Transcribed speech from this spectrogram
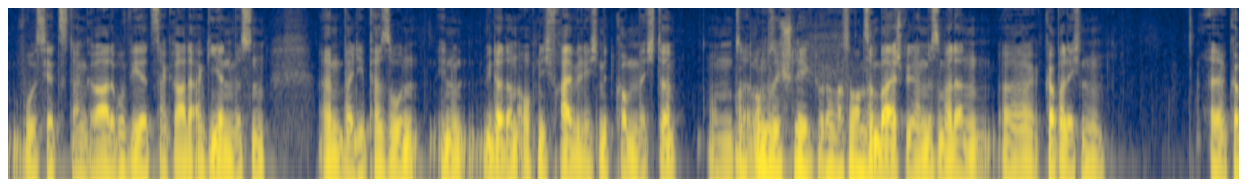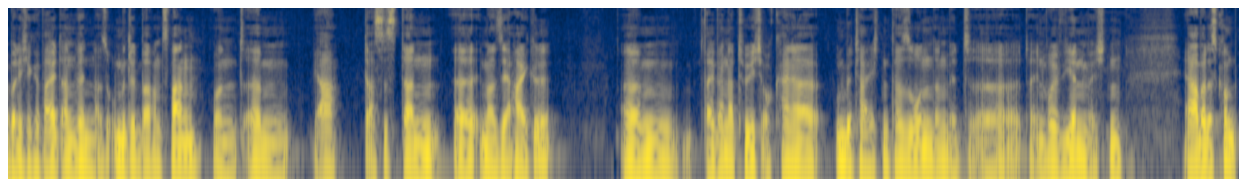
wo es jetzt dann gerade, wo wir jetzt da gerade agieren müssen, ähm, weil die Person hin und wieder dann auch nicht freiwillig mitkommen möchte. Und, und ähm, um sich schlägt oder was auch immer. Zum Beispiel, dann müssen wir dann äh, körperlichen äh, körperliche Gewalt anwenden, also unmittelbaren Zwang. Und ähm, ja, das ist dann äh, immer sehr heikel, ähm, weil wir natürlich auch keine unbeteiligten Personen dann mit äh, da involvieren möchten. Ja, aber das kommt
